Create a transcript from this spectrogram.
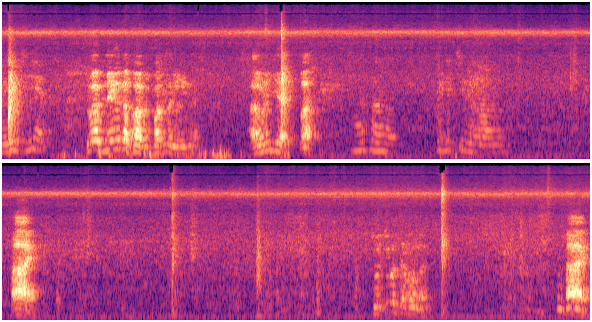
நில்லுங்க பா பக்கத்துல நில்லுங்க அது முடிஞ்ச வா പിടിച്ചു കാണും ஹாய் சுத்தி பத்தவங்க ஹாய்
